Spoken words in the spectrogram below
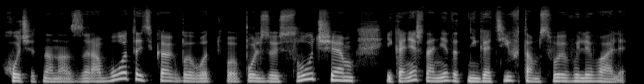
хочет на нас заработать, как бы вот пользуясь случаем, и, конечно, они этот негатив там свой выливали.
